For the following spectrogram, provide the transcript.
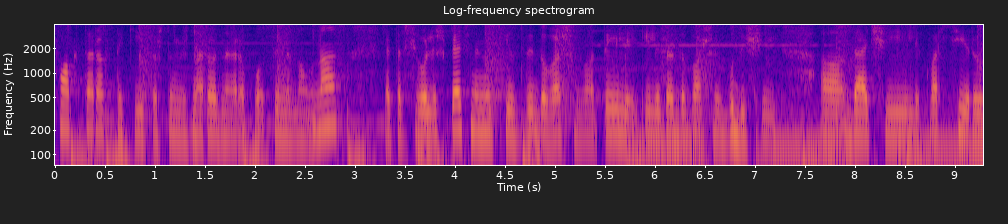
факторах, такие то, что международный аэропорт именно у нас, это всего лишь 5 минут езды до вашего отеля или до, до вашей будущей э, дачи или квартиры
